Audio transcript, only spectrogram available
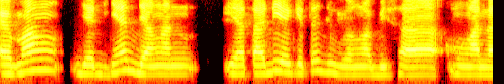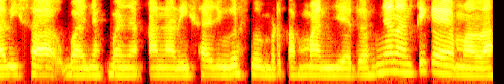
emang jadinya jangan ya tadi ya kita juga nggak bisa menganalisa banyak-banyak analisa juga sebelum berteman. Jadinya nanti kayak malah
